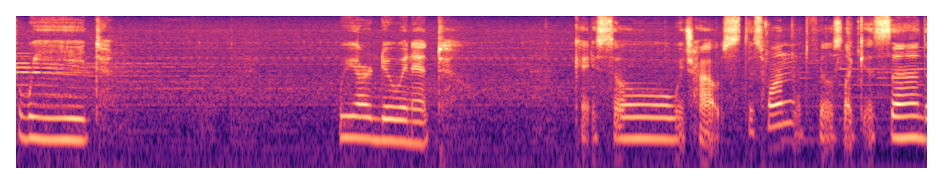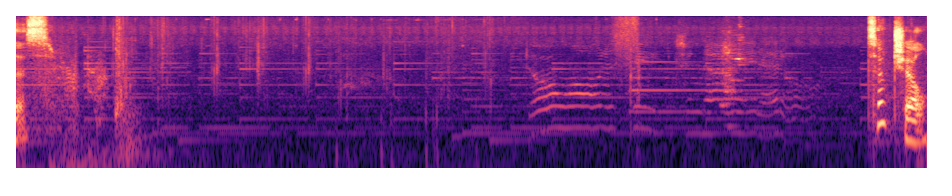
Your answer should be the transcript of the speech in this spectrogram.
Sweet. We are doing it. Okay, so which house? This one? It feels like it's uh, this. so chill.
